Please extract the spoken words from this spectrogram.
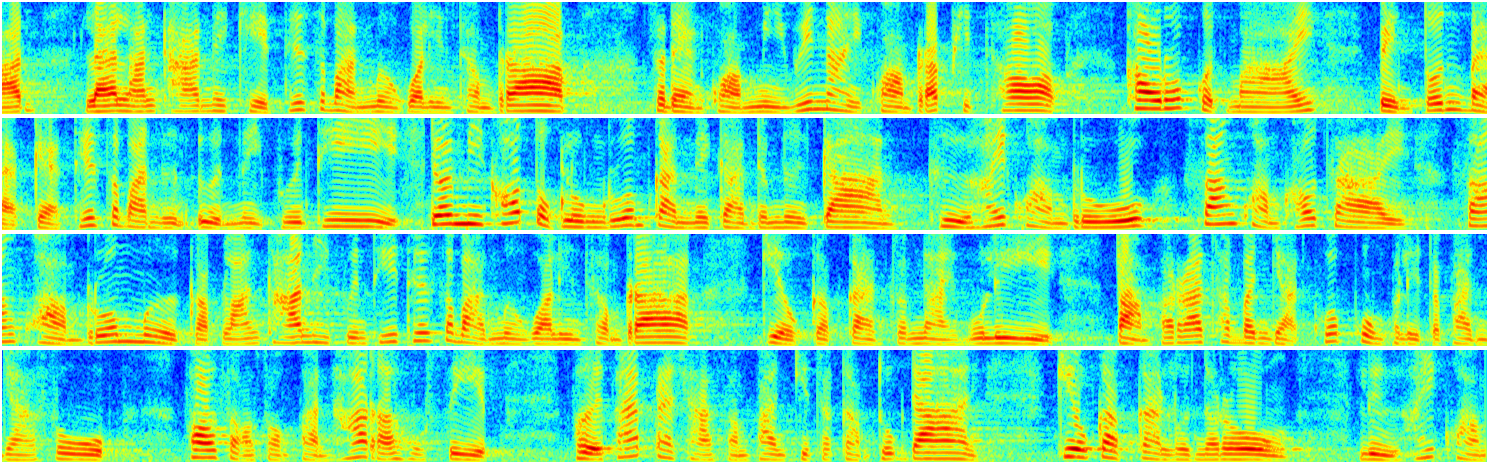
าน และร้านค้าในเขตเทศบาลเมืองวาลินชำราบ แสดงความมีวินัยความรับผิดชอบ เคารพกฎหมาย เป็นต้นแบบแก่เทศบาลอื่น ๆ ในพื้นที่ โดยมีข้อตกลงร่วมกันในการดำเนินการ คือให้ความรู้ สร้างความเข้าใจ สร้างความร่วมมือกับร้านค้าในพื้นที่เทศบาลเมืองวาลินชำราบ เกี่ยวกับการจำหน่ายบุหรี่ ตามพระราชบัญญัติควบคุมผลิตภัณฑ์ยาสูบ พศ 2560 เผยแพร่ประชาสัมพันธ์กิจกรรมทุกด้าน เกี่ยวกับการรณรงค์หรือให้ความ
